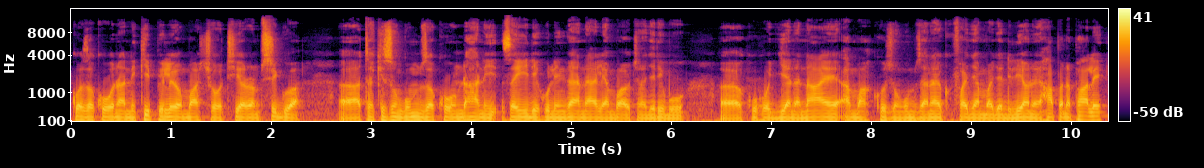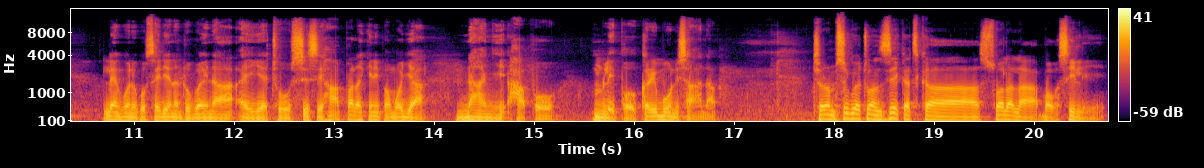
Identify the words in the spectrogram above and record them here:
kuweza kuona ni kipi leo ambacho TR Msigwa atakizungumza kwa undani zaidi kulingana na yale ambayo tunajaribu uh, kuhojiana naye ama kuzungumza naye, kufanya majadiliano ya hapa na pale. Lengo ni kusaidiana tu baina yetu sisi hapa, lakini pamoja nanyi hapo mlipo. Karibuni sana. TR Msigwa, tuanzie katika swala la bawasili.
